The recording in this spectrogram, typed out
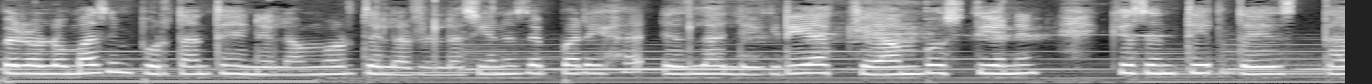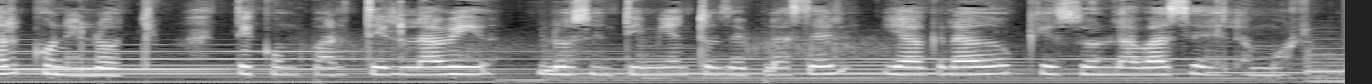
Pero lo más importante en el amor de las relaciones de pareja es la alegría que ambos tienen que sentir de estar con el otro, de compartir la vida, los sentimientos de placer y agrado que son la base del amor.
